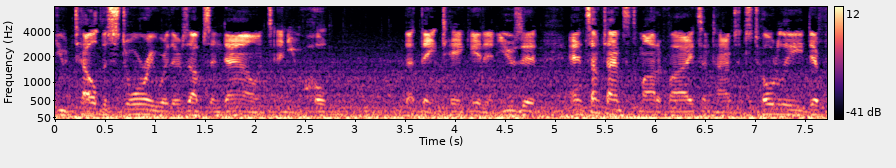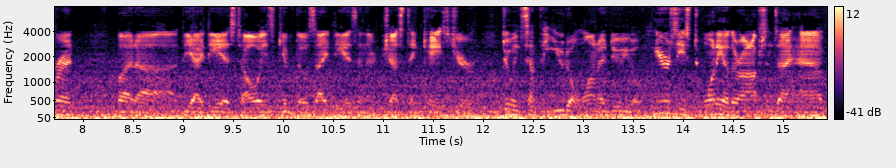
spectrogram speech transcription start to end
you tell the story where there's ups and downs, and you hope that they take it and use it. And sometimes it's modified, sometimes it's totally different. But uh, the idea is to always give those ideas in there just in case you're doing something you don't want to do. You go, here's these 20 other options I have.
